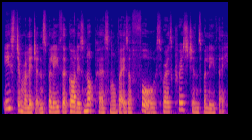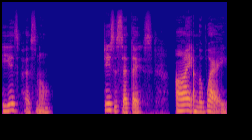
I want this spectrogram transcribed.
Eastern religions believe that God is not personal but is a force, whereas Christians believe that he is personal. Jesus said this I am the way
